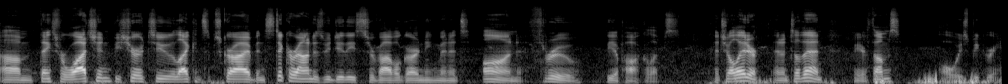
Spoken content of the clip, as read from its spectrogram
Um, thanks for watching. Be sure to like and subscribe and stick around as we do these survival gardening minutes on through the apocalypse. Catch y'all later, and until then, may your thumbs always be green.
